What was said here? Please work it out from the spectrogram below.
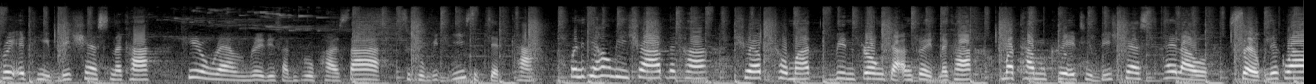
Creative Dishes นะคะ ที่โรงแรม Radisson Blue Plaza สุขุมวิท 27 ค่ะ วันนี้ที่ห้อง B Sharp นะคะเชฟโทมัสบินตรงจากอังกฤษนะคะ มาทำ Creative Dishes ให้เราเสิร์ฟเรียกว่า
